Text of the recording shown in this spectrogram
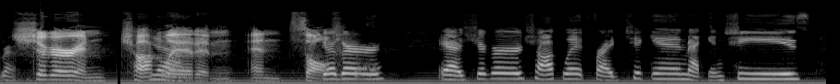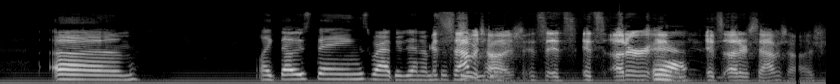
bad. sh- sugar and chocolate and and salt. Sugar, yeah, sugar, chocolate, fried chicken, mac and cheese, um, like those things rather than I'm It's supposed to eat it. sabotage. It's it's it's utter and Yeah. it's utter sabotage.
